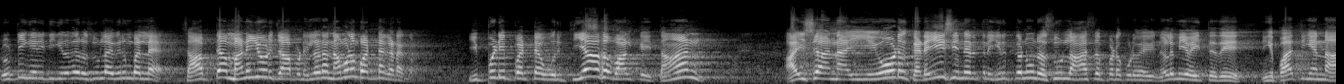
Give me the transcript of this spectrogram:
ரொட்டி கறி திக்கிறதோ ரசூல்லா விரும்பல. சாப்பிட்டா மனைவியோடு சாப்பிடணும் இல்லைன்னா நம்மளும் பட்டின கிடக்கும். இப்படிப்பட்ட ஒரு தியாக வாழ்க்கை தான் ஐஷா நாயியோடு கடைசி நேரத்தில் இருக்கணும் ரசூல்லா ஆசைப்படக்கூடிய நிலைமையை வைத்தது. நீங்கள் பார்த்தீங்கன்னா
